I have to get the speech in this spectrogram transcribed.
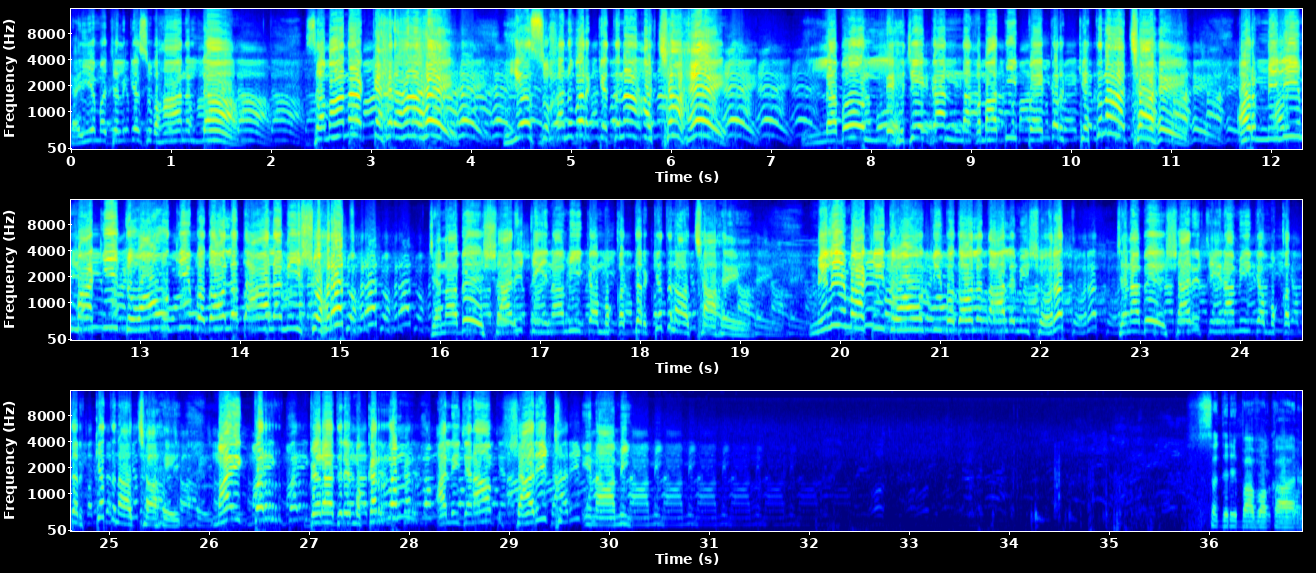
कहिए मचल के सुबहान अल्लाह जमाना कह रहा है, ये सुखनवर कितना अच्छा है। लबो लहजे का नगमाती पैकर कितना अच्छा है। और मिली माँ की दुआओं की बदौलत आलमी शोहरत। जनाबे शारिक इनामी का मुकद्दर कितना अच्छा है। मिली माँ की दुआओं की बदौलत आलमी शोहरत। जनाबे शारिक इनामी का मुकद्दर कितना अच्छा है। माइक पर बिरादर मुकर्रम, अली जनाब शारिक इनामी। सदर बाबाकार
